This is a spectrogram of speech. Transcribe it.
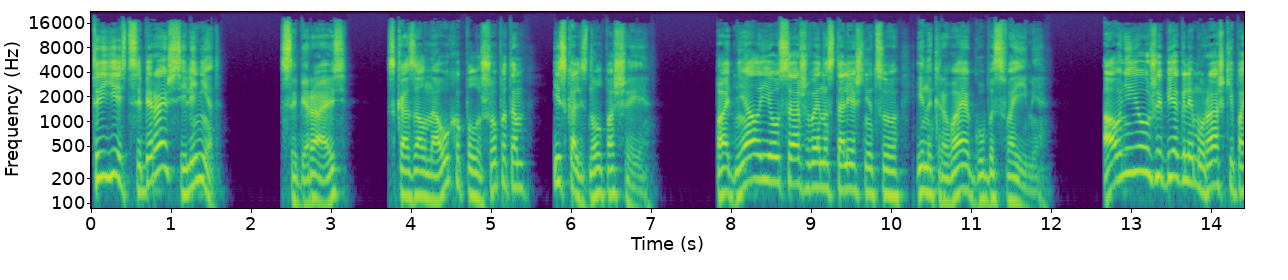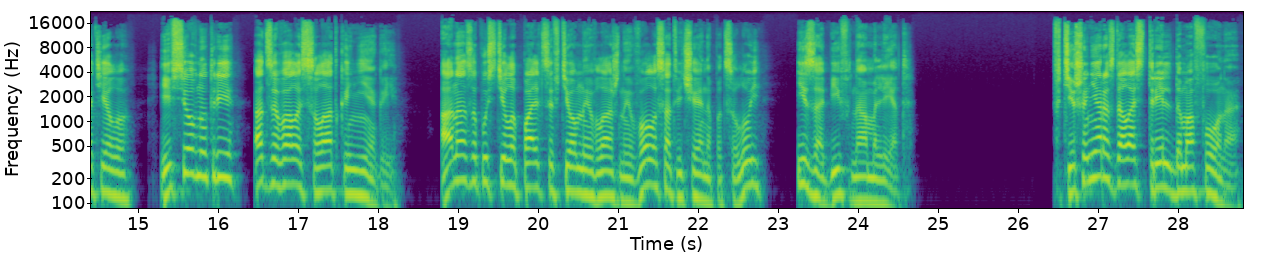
«Ты есть собираешься или нет?» «Собираюсь», — сказал на ухо полушепотом и скользнул по шее. Поднял ее, усаживая на столешницу и накрывая губы своими. А у нее уже бегали мурашки по телу, и все внутри отзывалось сладкой негой. Она запустила пальцы в темные влажные волосы, отвечая на поцелуй и забив на омлет. В тишине раздалась трель домофона.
